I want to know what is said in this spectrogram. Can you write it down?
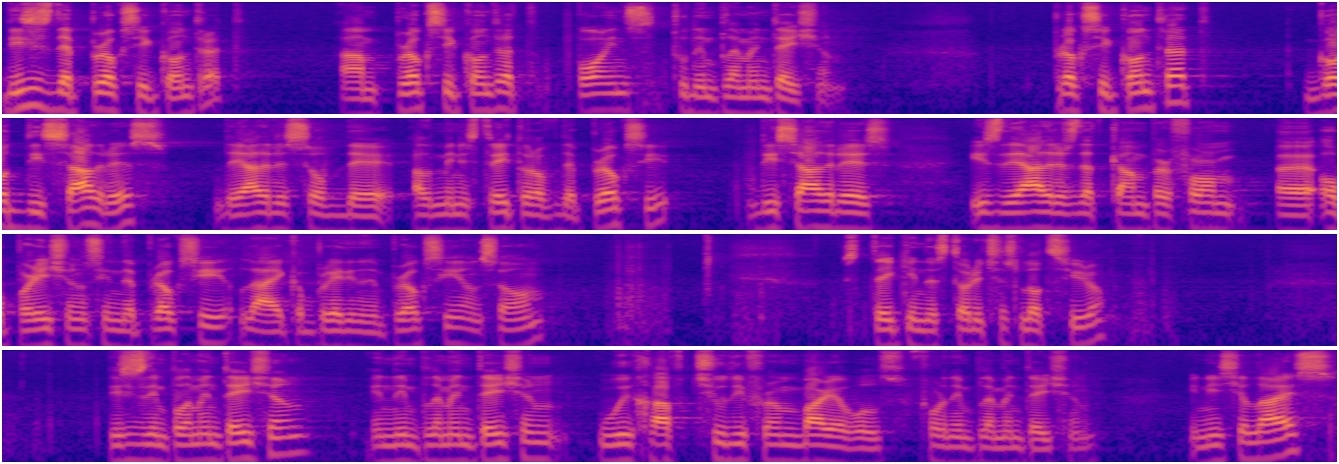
this is the proxy contract, and proxy contract points to the implementation. Proxy contract got this address, the address of the administrator of the proxy. This address is the address that can perform uh, operations in the proxy, like upgrading the proxy and so on. It's taking the storage slot zero. This is the implementation. In the implementation, we have two different variables for the implementation initialize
